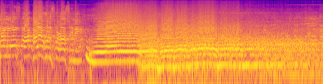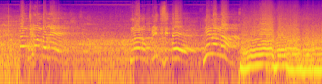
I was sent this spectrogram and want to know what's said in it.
ನನ್ನ ಮನಸ್ಸನ್ನ ಗಾಯಗೊಳಿಸ್ಬೇಡ ಅಶ್ವಿನಿ ನನ್ನ ಜೀವನದಲ್ಲಿ ನಾನು ಪ್ರೀತಿಸಿದ್ದೆ ನಿನ್ನನ್ನ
